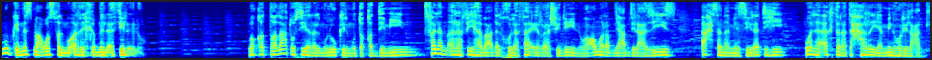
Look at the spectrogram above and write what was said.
ممكن نسمع وصف المؤرخ ابن الأثير له وقد طالعت سير الملوك المتقدمين فلم أرى فيها بعد الخلفاء الراشدين وعمر بن عبد العزيز أحسن من سيرته ولا أكثر تحريا منه للعدل.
